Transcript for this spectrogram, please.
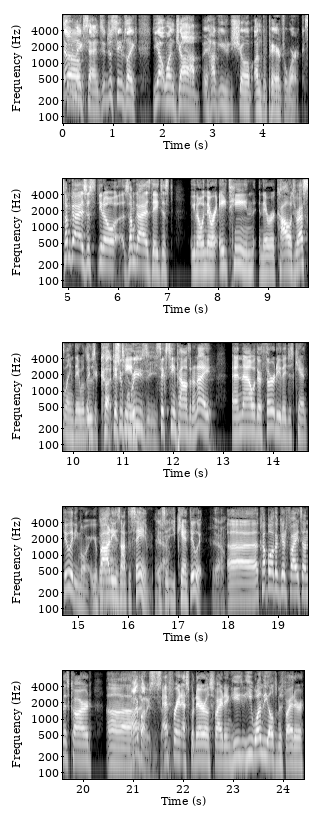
That So- would make sense. It just seems like you got one job. How can you show up unprepared for work? some guys just you know some guys they just you know when they were 18 and they were college wrestling they would They lose cut 15 super easy. 16 pounds in a night and now when they're 30 they just can't do it anymore your body is not the same it's Yeah. you can't do it Yeah. uh, a couple other good fights on this card uh, My body's the same. Efrain Escudero's fighting he he won the Ultimate Fighter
